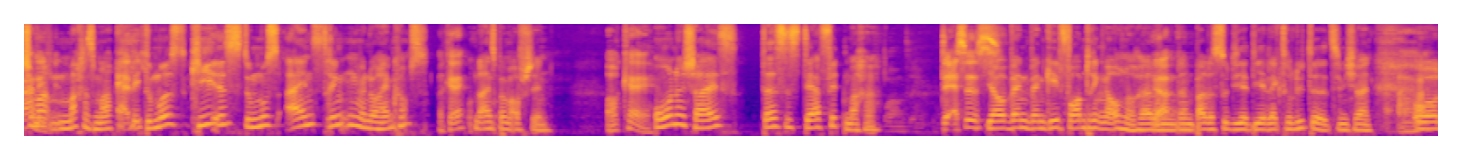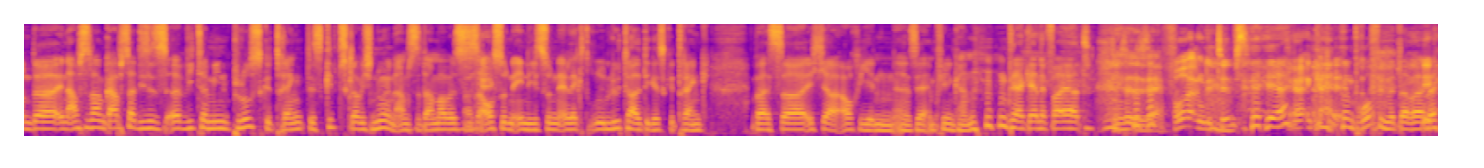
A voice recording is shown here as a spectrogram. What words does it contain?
schon mal? Mach das mal. Ehrlich? Du musst, Key ist, du musst eins trinken, wenn du heimkommst. Okay. Und eins beim Aufstehen. Okay. Ohne Scheiß, das ist der Fitmacher. Das ist. Ja, wenn, wenn geht, vorm Trinken auch noch. Ja, dann, ja. dann ballerst du dir die Elektrolyte ziemlich rein. Aha. Und äh, in Amsterdam gab es da dieses äh, Vitamin Plus Getränk. Das gibt es, glaube ich, nur in Amsterdam, aber es okay. ist auch so ein ähnliches, so ein elektrolythaltiges Getränk, was äh, ich ja auch jeden äh, sehr empfehlen kann, der gerne feiert. Das sind hervorragende Tipps. ja, geil. Ein Profi mittlerweile.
